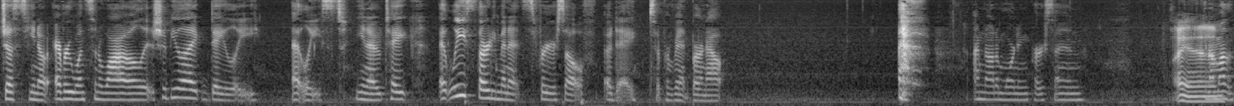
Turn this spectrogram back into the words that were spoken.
just you know every once in a while. It should be like daily at least. You know take at least 30 minutes for yourself a day to prevent burnout. I'm not a morning person. I am.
